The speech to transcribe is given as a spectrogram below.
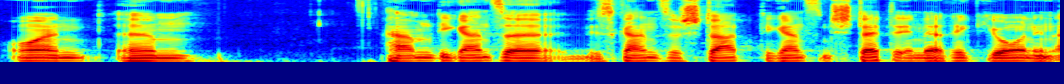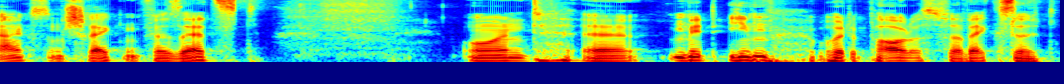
und ähm, haben die ganze, die ganze Stadt, die ganzen Städte in der Region in Angst und Schrecken versetzt. Und äh, mit ihm wurde Paulus verwechselt.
